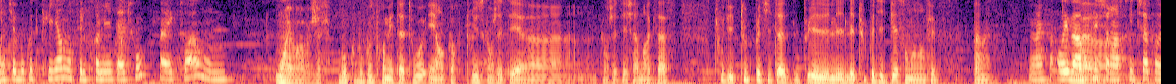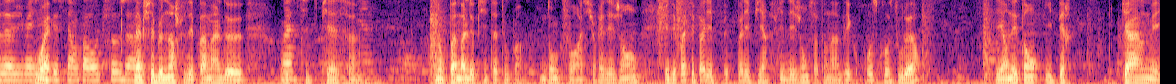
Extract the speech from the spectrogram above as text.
hum, tu as beaucoup de clients dont c'est le premier tatou avec toi ou... Ouais, ouais, ouais, j'ai fait beaucoup, beaucoup de premiers tatous, et encore plus quand j'étais euh, quand j'étais chez Abraxas. Tous les toutes petites, tous les, les- les toutes petites pièces, on en fait pas mal. D'accord. Oui, bah en plus sur un street shop, euh, j'imagine Ouais. que c'est encore autre chose. euh. Même chez Bleu Noir, je faisais pas mal de, petites pièces. euh, Donc pas mal de petits tatous quoi. Donc faut rassurer des gens. Et des fois c'est pas les, pas les pires, parce qu'il y a des gens s'attendent à des grosses grosses douleurs. Et en étant hyper calme et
